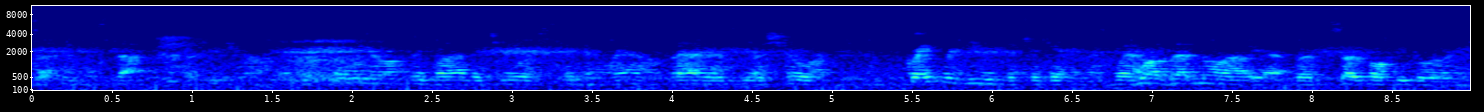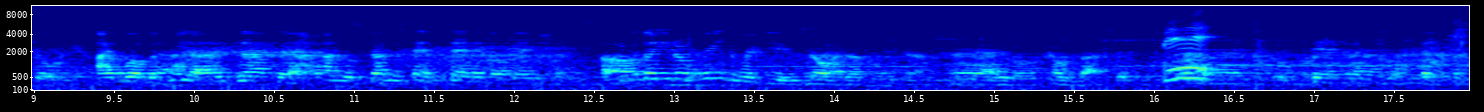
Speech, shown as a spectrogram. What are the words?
certainly miss that a huge amount. Well, we're awfully glad that you are sticking around. That is for sure. Great reviews that you're getting as well. Well, they're not out yet, but so far people are enjoying it. I well, the, yeah, exactly. I'm just, I'm just saying standing ovations. Uh, Even though you don't read the reviews. No, I don't think so. Uh, anyway, we're coming back soon. Daniel, Where's the baby? Currently in reviews opens on March 27th. How to succeed in business. Just ahead after Ted Danson. There's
